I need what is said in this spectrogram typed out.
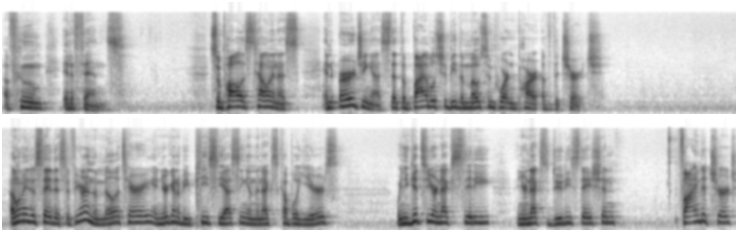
of whom it offends. So, Paul is telling us and urging us that the Bible should be the most important part of the church. And let me just say this if you're in the military and you're going to be PCSing in the next couple years, when you get to your next city and your next duty station, find a church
